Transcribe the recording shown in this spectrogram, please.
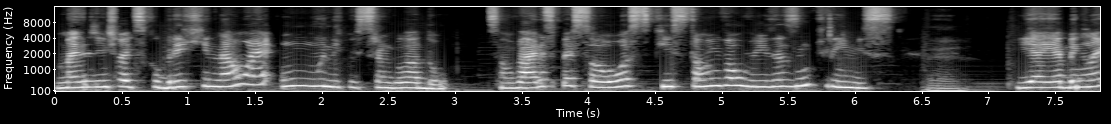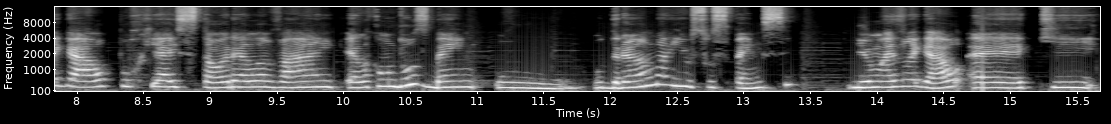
mas a gente vai descobrir que não é um único estrangulador. São várias pessoas que estão envolvidas em crimes. É. E aí é bem legal porque a história ela vai, ela conduz bem o, o drama e o suspense. E o mais legal é que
